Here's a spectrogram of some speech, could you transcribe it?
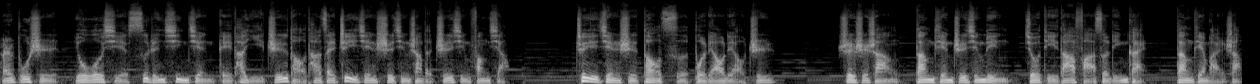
而不是由我写私人信件给他，以指导他在这件事情上的执行方向。这件事到此不了了之。事实上，当天执行令就抵达法瑟林盖。当天晚上，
